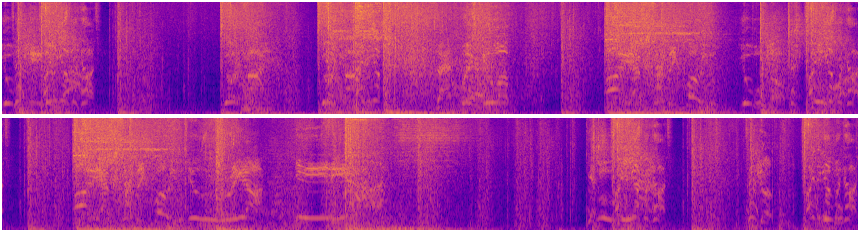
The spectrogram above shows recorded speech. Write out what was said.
you! Fighting idiot! uppercut! You're mine! You're mine! That wake you up! I am coming for you! You no! Fighting uppercut! I am coming for you! You idiot! Idiot! Fighting uppercut! Fighting uppercut!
